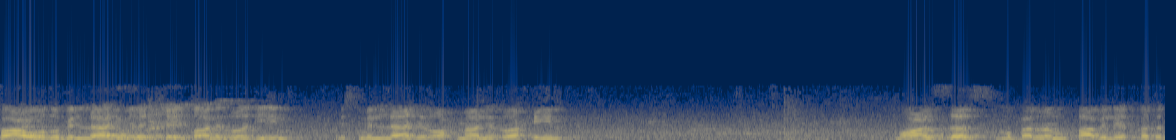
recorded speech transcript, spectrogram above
فأعوذ بالله من الشيطان الرجيم بسم الله الرحمن الرحيم معزز، مکرم، قابل قدر،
